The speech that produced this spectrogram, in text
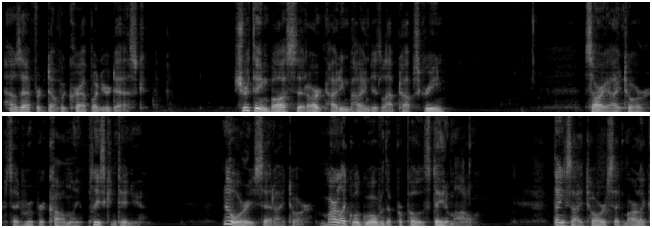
How's that for dumping crap on your desk? Sure thing, boss, said Art, hiding behind his laptop screen. Sorry, Itor, said Rupert calmly. Please continue. No worries, said Itor. Marlik will go over the proposed data model. Thanks, Itor, said Marlik.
